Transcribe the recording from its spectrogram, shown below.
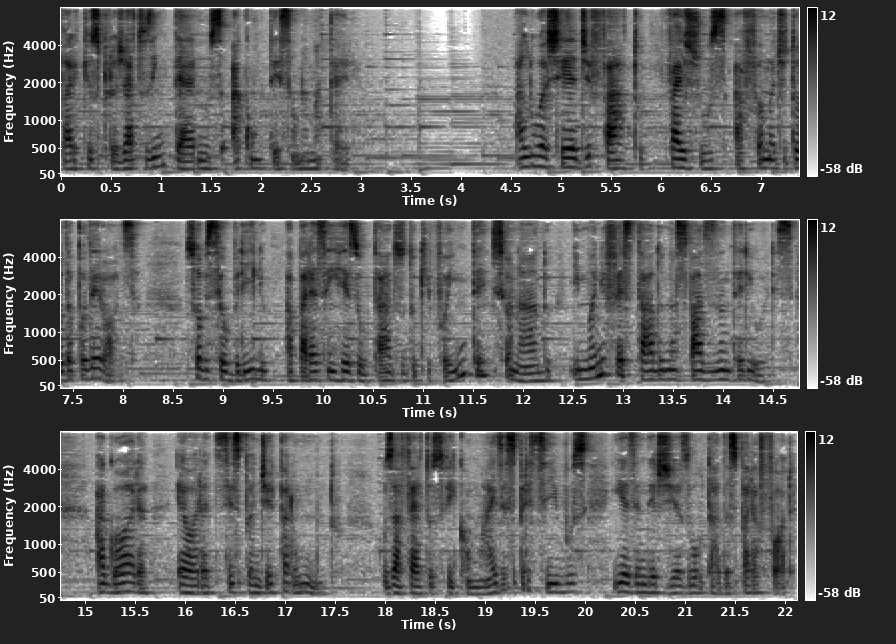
para que os projetos internos aconteçam na matéria. A lua cheia de fato faz jus à fama de toda poderosa. Sob seu brilho aparecem resultados do que foi intencionado e manifestado nas fases anteriores. Agora é hora de se expandir para o mundo. Os afetos ficam mais expressivos e as energias voltadas para fora.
